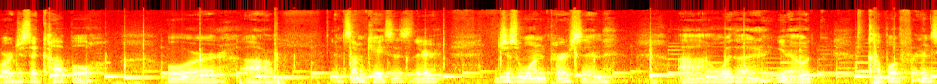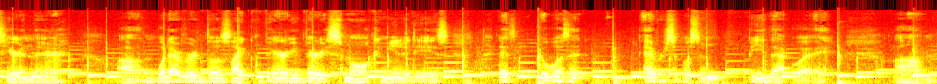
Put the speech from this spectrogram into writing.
or just a couple, or um, in some cases, they're just one person uh, with a you know couple of friends here and there. Um, whatever those like very very small communities it, it wasn't ever supposed to be that way. Um,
